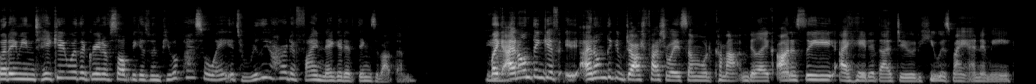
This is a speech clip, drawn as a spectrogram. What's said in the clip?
but I mean, take it with a grain of salt because when people pass away, it's really hard to find negative things about them. Like I don't think if I don't think if Josh passed away, someone would come out and be like, honestly, I hated that dude. He was my enemy.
